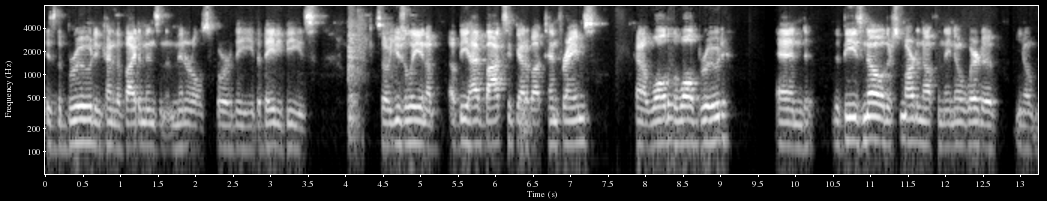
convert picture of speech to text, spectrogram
is the brood and kind of the vitamins and the minerals for the the baby bees. So usually in a, a beehive box you've got about 10 frames kind of wall to wall brood. And the bees know they're smart enough and they know where to, you know,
